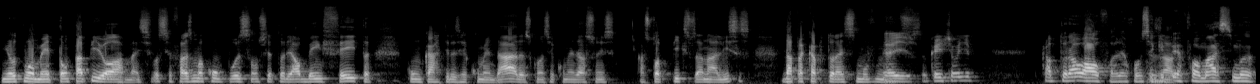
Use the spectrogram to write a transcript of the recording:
em outro momento, então está pior. Mas se você faz uma composição setorial bem feita, com carteiras recomendadas, com as recomendações, as top picks dos analistas, dá para capturar esses movimentos. É isso, o que a gente chama de capturar o alfa, né? conseguir Exato. performar acima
